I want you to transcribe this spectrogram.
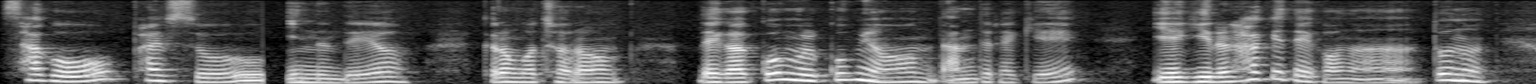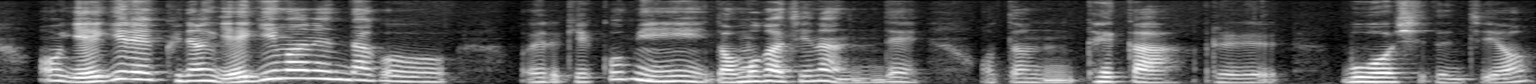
사고 팔 수 있는데요. 그런 것처럼 내가 꿈을 꾸면 남들에게 얘기를 하게 되거나 또는 어, 얘기를 그냥 얘기만 한다고 이렇게 꿈이 넘어가지는 않는데 어떤 대가를 무엇이든지요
